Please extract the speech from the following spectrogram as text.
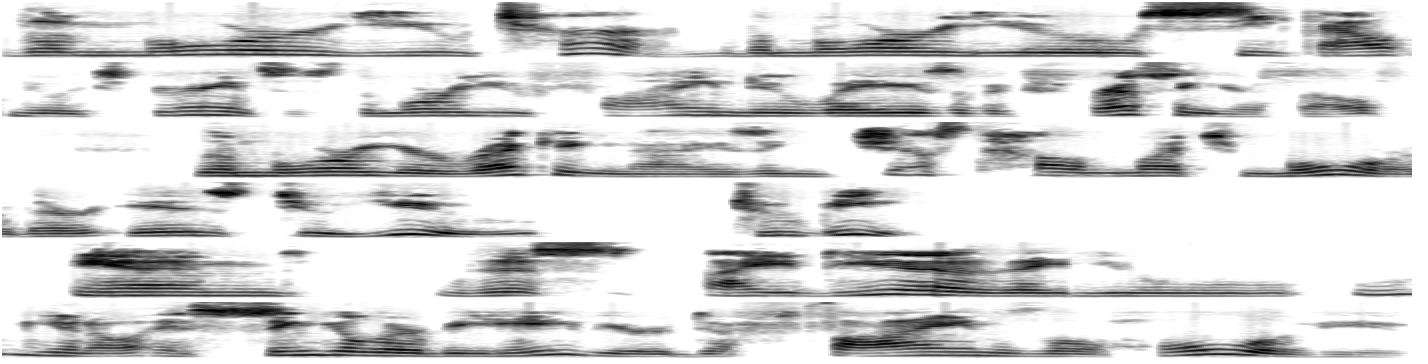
the more you turn the more you seek out new experiences the more you find new ways of expressing yourself the more you're recognizing just how much more there is to you to be and this idea that you you know a singular behavior defines the whole of you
